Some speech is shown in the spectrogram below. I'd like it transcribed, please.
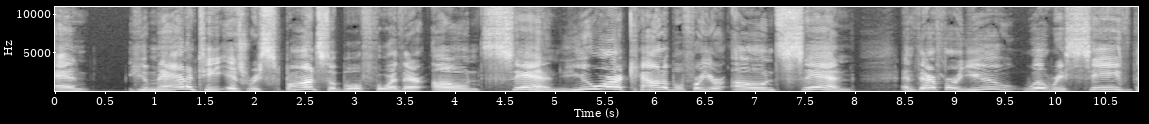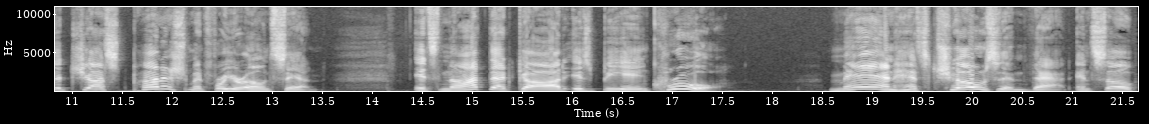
And humanity is responsible for their own sin. You are accountable for your own sin, and therefore you will receive the just punishment for your own sin. It's not that God is being cruel. Man has chosen that. And so,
